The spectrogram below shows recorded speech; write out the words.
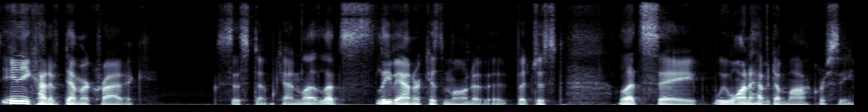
any kind of democratic system can. Let, us leave anarchism out of it, but just let's say we want to have democracy.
